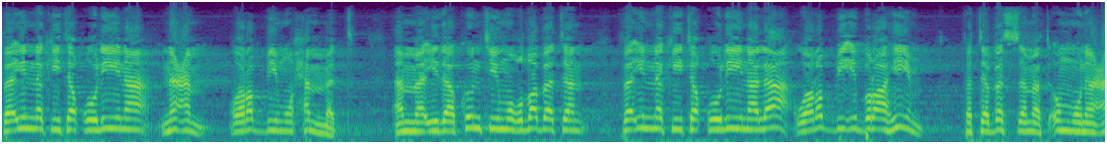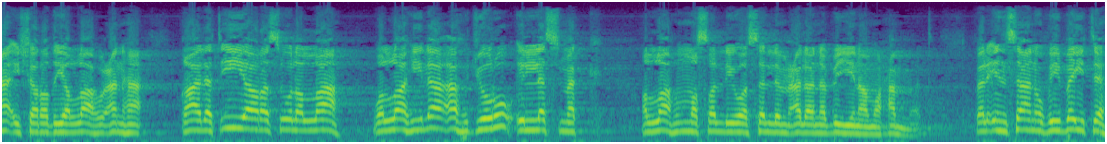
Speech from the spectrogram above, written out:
فإنك تقولين نعم ورب محمد. أما إذا كنت مغضبة فإنك تقولين لا ورب إبراهيم. فتبسمت أمنا عائشة رضي الله عنها. قالت إي يا رسول الله والله لا أهجر إلا اسمك. اللهم صل وسلم على نبينا محمد. فالإنسان في بيته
